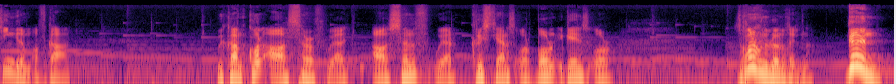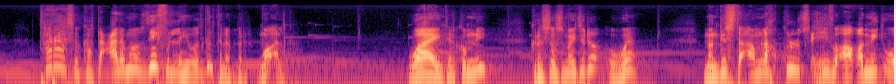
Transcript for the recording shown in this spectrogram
kingdom of God we can call ourselves we are, ourselves we are Christians or born against or ዝኾነ ክንብሎ ንኽእል ኢና ግን ተራ ሰብ ካብቲ ዓለማዊ ዘይፍለ ሂወት ግን ትነብር ሞኣልካ ዋይ እንተልኩምኒ ክርስቶስ መይቱ ዶ እወ መንግስቲ ኣምላኽ ኩሉ ፅሒፉ ኣቐሚጥዎ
